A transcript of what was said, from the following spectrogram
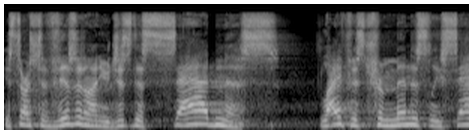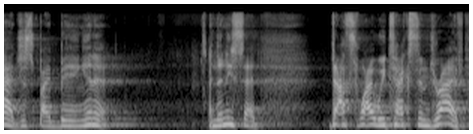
It starts to visit on you just this sadness. Life is tremendously sad just by being in it. And then he said, That's why we text and drive.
